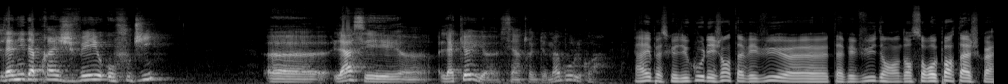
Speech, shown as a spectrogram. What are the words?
l'année d'après, je vais au Fuji, euh, là, c'est euh, l'accueil, c'est un truc de ma boule, quoi. Ah oui, parce que du coup, les gens t'avaient vu, euh, vu dans, dans, son reportage, quoi.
